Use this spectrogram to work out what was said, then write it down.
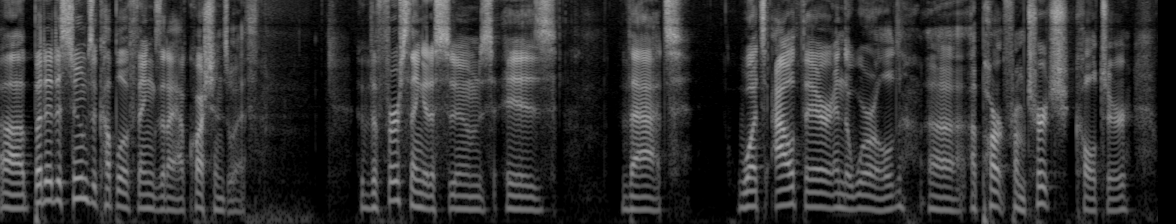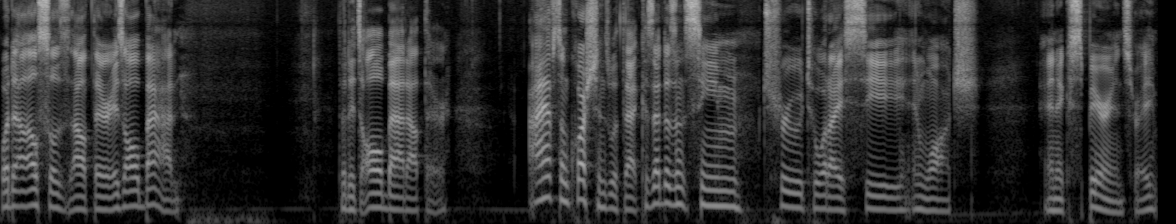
uh, but it assumes a couple of things that I have questions with the first thing it assumes is that what's out there in the world, uh, apart from church culture, what else is out there is all bad. That it's all bad out there. I have some questions with that because that doesn't seem true to what I see and watch and experience, right?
